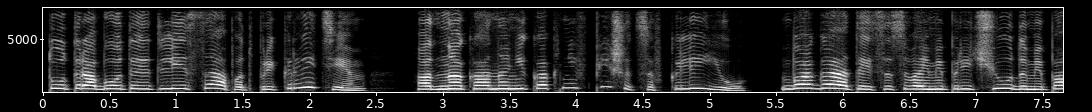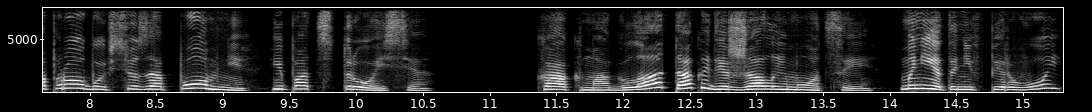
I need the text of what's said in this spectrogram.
Тут работает лиса под прикрытием, однако она никак не впишется в колею. Богатый со своими причудами, попробуй все запомни и подстройся. Как могла, так и держала эмоции. Мне это не впервой.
